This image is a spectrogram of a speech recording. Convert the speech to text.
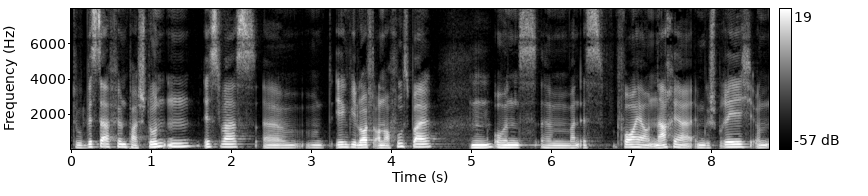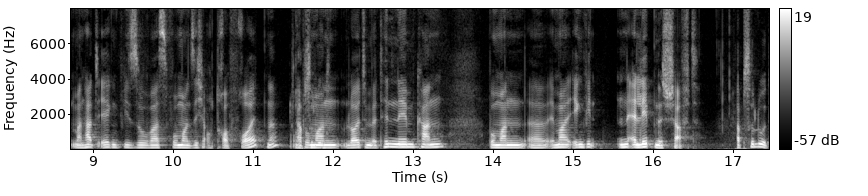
Du bist da für ein paar Stunden, isst was ähm, und irgendwie läuft auch noch Fußball. Mhm. Und ähm, man ist vorher und nachher im Gespräch und man hat irgendwie sowas, wo man sich auch drauf freut, ne? Und Absolut. wo man Leute mit hinnehmen kann, wo man äh, immer irgendwie ein Erlebnis schafft. Absolut.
